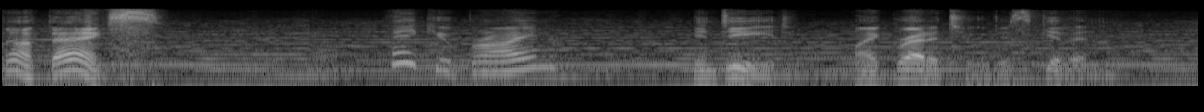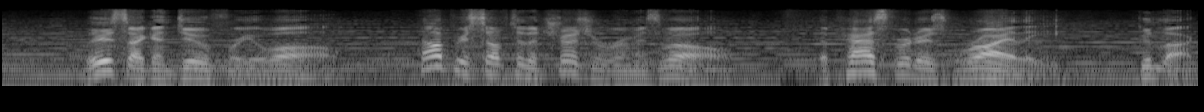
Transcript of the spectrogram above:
Oh, thanks. Thank you, Brian. Indeed, my gratitude is given. Least I can do for you all. Help yourself to the treasure room as well. The password is Riley. Good luck.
